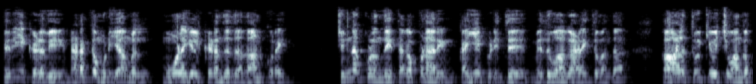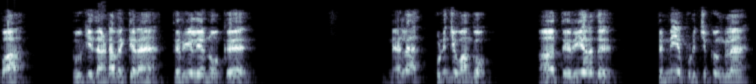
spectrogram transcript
பெரிய கிழவி நடக்க முடியாமல் மூளையில் கிடந்ததுதான் குறை. சின்ன குழந்தை தகப்பனாரின் கையை பிடித்து மெதுவாக அழைத்து வந்தார். காலை தூக்கி வச்சு வாங்கப்பா. தூக்கி தாண்டா வைக்கிறேன். தெரியலையா நோக்கு? நில குனிஞ்சு வாங்கோ. ஆ தெரியறது. தென்னைய பிடிச்சுக்குங்களேன்.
